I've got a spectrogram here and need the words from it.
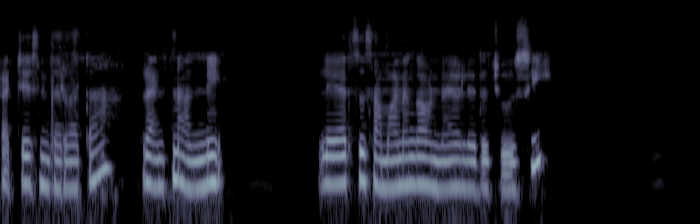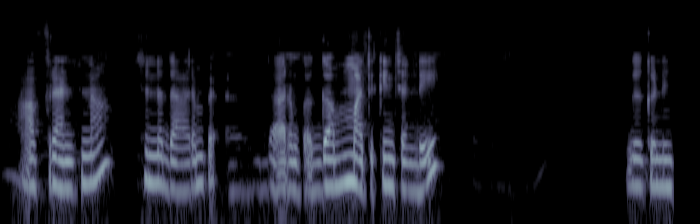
కట్ చేసిన తర్వాత ఫ్రంట్న అన్ని లేయర్స్ సమానంగా ఉన్నాయో లేదో చూసి ఆ ఫ్రంట్న చిన్న దారం దారం గమ్ అతికించండి. ఇక్కడ నేను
